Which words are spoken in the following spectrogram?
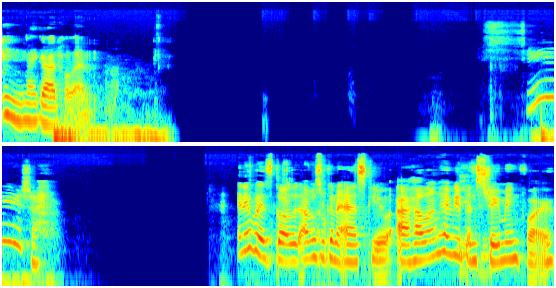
Mm, my God, hold on. Sheesh. Anyways, Gold, I was gonna ask you, uh, how long have you been streaming for?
